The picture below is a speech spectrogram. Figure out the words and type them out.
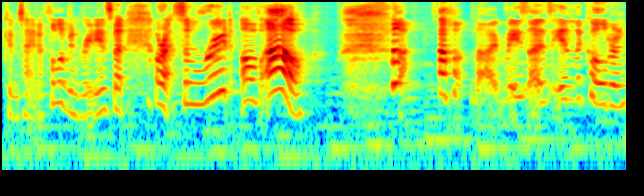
container full of ingredients. But all right, some root of oh. Oh no, miso's in the cauldron.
